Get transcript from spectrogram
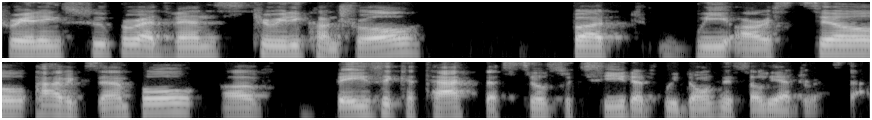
creating super advanced security control, but we are still have example of basic attack that still succeed that we don't necessarily address that.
